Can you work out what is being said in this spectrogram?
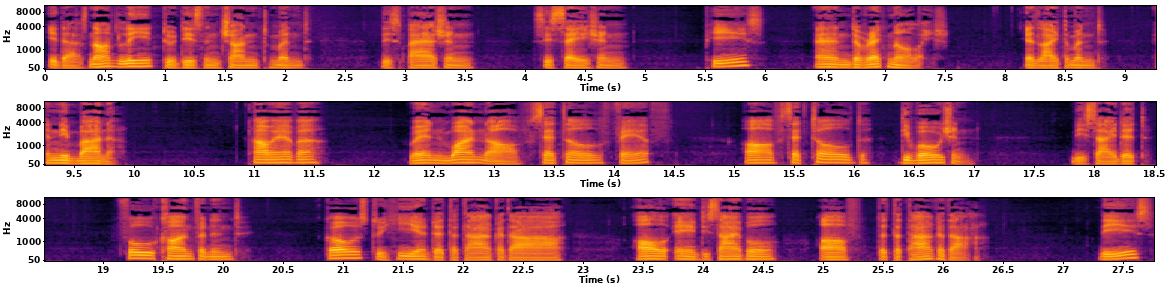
It does not lead to disenchantment, dispassion, cessation, peace, and direct knowledge, enlightenment, and nibbana. However, when one of settled faith, of settled devotion, decided, full confident, goes to hear the Tathagata, all a disciple of the Tathagata. This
